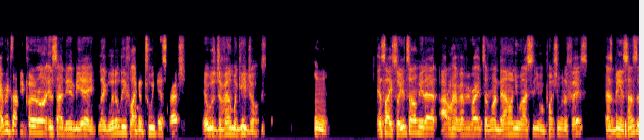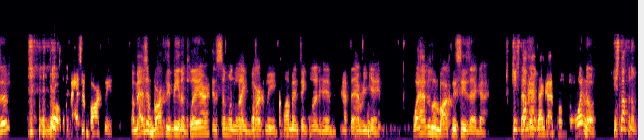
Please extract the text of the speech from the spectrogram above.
every time you put it on inside the NBA, like literally for like a two year stretch, it was JaVale McGee jokes. Mm. It's like, so you're telling me that I don't have every right to run down on you when I see you and punch you in the face? That's being sensitive? Bro, imagine Barkley. Imagine Barkley being a player and someone like Barkley commenting on him after every game. What happens when Barkley sees that guy? He's That snuffing guy, him. that through a window. He's snuffing him.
